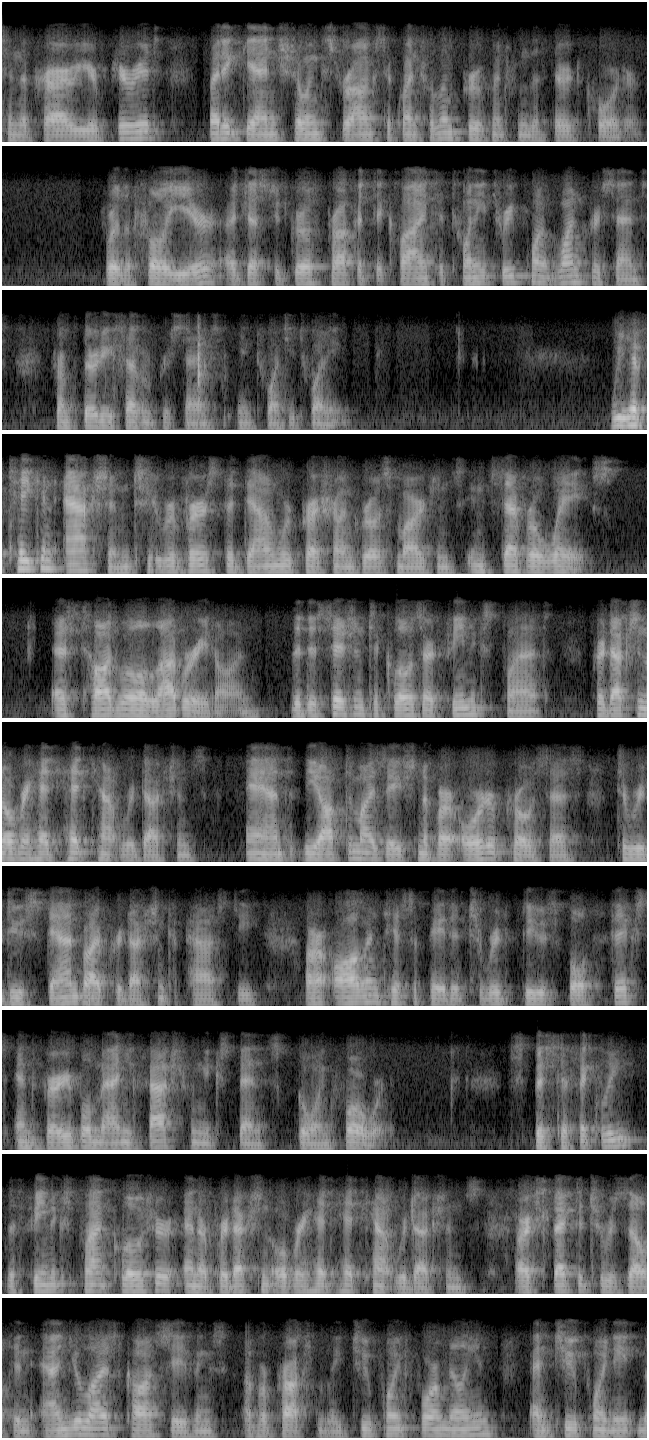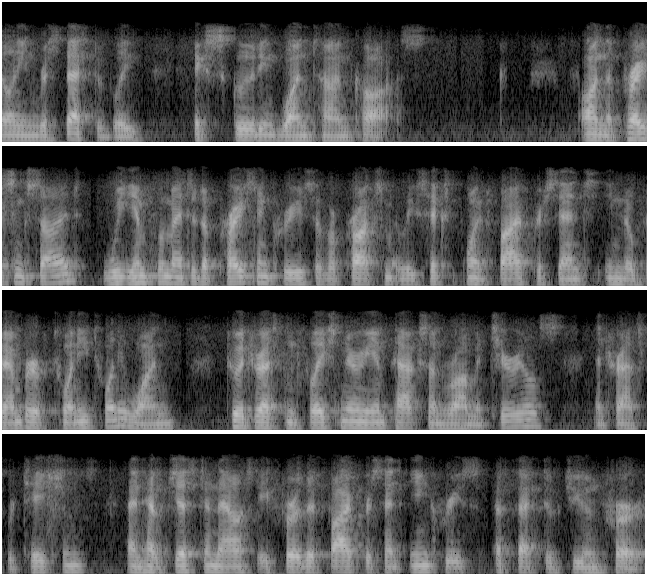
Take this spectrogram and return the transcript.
in the prior year period, but again showing strong sequential improvement from the third quarter. For the full year, adjusted gross profit declined to 23.1% from 37% in 2020. We have taken action to reverse the downward pressure on gross margins in several ways. As Todd will elaborate on, the decision to close our Phoenix plant, production overhead headcount reductions, and the optimization of our order process to reduce standby production capacity are all anticipated to reduce both fixed and variable manufacturing expense going forward. Specifically, the Phoenix plant closure and our production overhead headcount reductions are expected to result in annualized cost savings of approximately $2.4 million and $2.8 million respectively, excluding one-time costs. On the pricing side, we implemented a price increase of approximately 6.5% in November of 2021 to address inflationary impacts on raw materials and transportation, and have just announced a further 5% increase effective June 1st.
